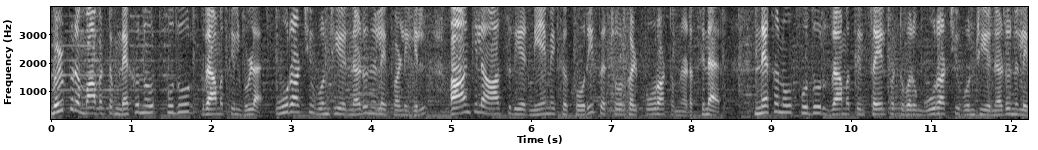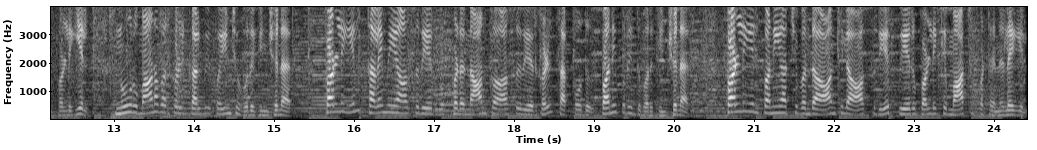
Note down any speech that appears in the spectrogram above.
விழுப்புரம் மாவட்டம் நெகனூர் புதூர் கிராமத்தில் உள்ள ஊராட்சி ஒன்றிய நடுநிலைப் பள்ளியில் ஆங்கில ஆசிரியர் நியமிக்க கோரி பெற்றோர்கள் போராட்டம் நடத்தினர். நெகனூர் புதூர் கிராமத்தில் செயல்பட்டு வரும் ஊராட்சி ஒன்றிய நடுநிலைப் பள்ளியில் நூறு மாணவர்கள் கல்வி பயின்று வருகின்றனர். பள்ளியில் தலைமை ஆசிரியர் உட்பட நான்கு ஆசிரியர்கள் தற்போது பணிபுரிந்து வருகின்றனர். பள்ளியில் பணியாற்றி வந்த ஆங்கில ஆசிரியர் வேறு பள்ளிக்கு மாற்றப்பட்ட நிலையில்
